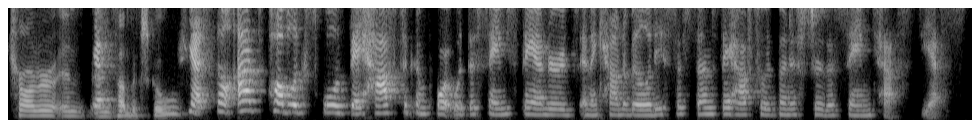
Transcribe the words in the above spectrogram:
charter and, and public schools? Yes, no, as public schools, they have to comport with the same standards and accountability systems. They have to administer the same test. Yes.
